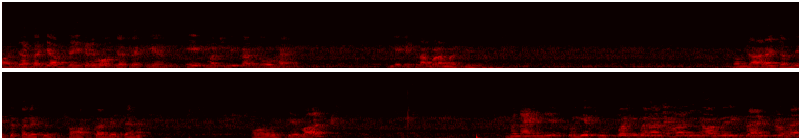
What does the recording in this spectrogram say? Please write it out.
और जैसा कि आप देख रहे हो, जैसा कि एक मछली का दो है, ये इतना बड़ा मछली था। तो हम जा रहे हैं, जल्दी से पहले इसे साफ़ कर लेते हैं और उसके बाद बनाएँगे। तो ये पुष्पा जी बनाने वाली है और मेरी फ्रेंड जो है,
